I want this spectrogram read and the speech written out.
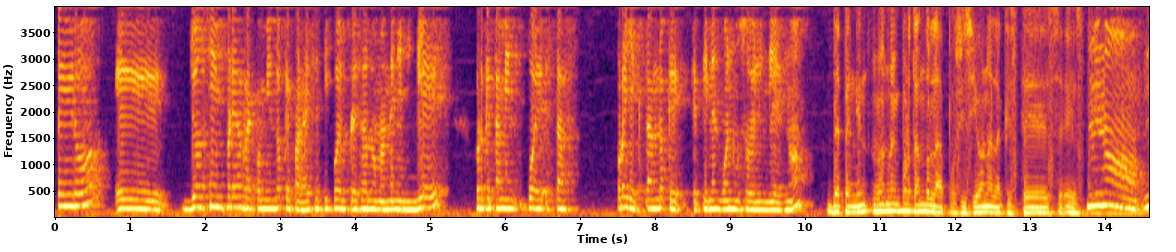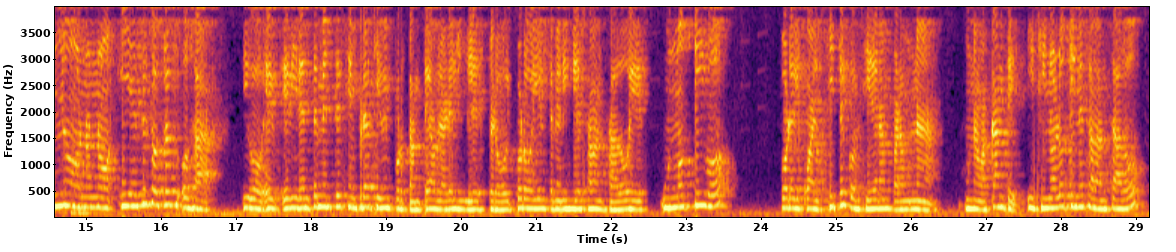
Pero eh, yo siempre recomiendo que para ese tipo de empresas lo manden en inglés, porque también pues, estás proyectando que, que tienes buen uso del inglés, ¿no? Dependiendo, no, no, importando la posición a la que estés. Este... No, no, no, no. Y ese es otro, o sea, digo, e, evidentemente siempre ha sido importante hablar el inglés, pero hoy por hoy el tener inglés avanzado es un motivo por el cual sí te consideran para una, una vacante. Y si no lo tienes avanzado,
